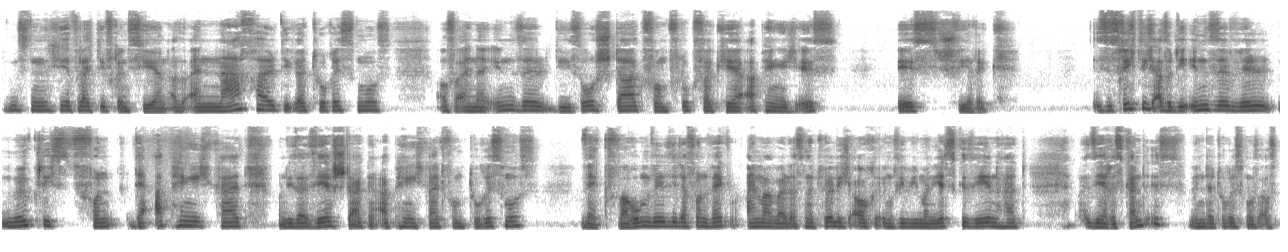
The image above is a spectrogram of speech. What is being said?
müssen hier vielleicht differenzieren. Also ein nachhaltiger Tourismus auf einer Insel, die so stark vom Flugverkehr abhängig ist, ist schwierig. Es ist richtig, also die Insel will möglichst von der Abhängigkeit, von dieser sehr starken Abhängigkeit vom Tourismus weg. Warum will sie davon weg? Einmal, weil das natürlich auch irgendwie, wie man jetzt gesehen hat, sehr riskant ist, wenn der Tourismus aus,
